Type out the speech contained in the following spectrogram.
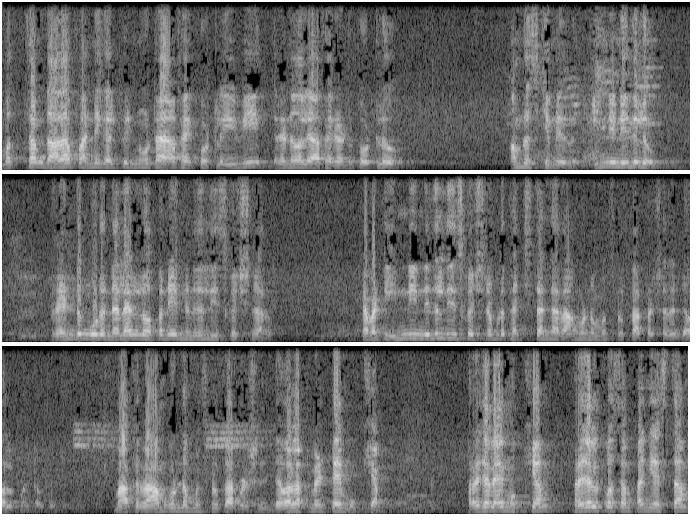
మొత్తం దాదాపు అన్ని కలిపి నూట యాభై కోట్లు ఇవి రెండు వందల యాభై రెండు కోట్లు అమృత్ స్కీమ్ నిధులు. ఇన్ని నిధులు రెండు మూడు నెలల లోపలే ఇన్ని నిధులు తీసుకొచ్చినారు. కాబట్టి ఇన్ని నిధులు తీసుకొచ్చినప్పుడు ఖచ్చితంగా రామగుండం మున్సిపల్ కార్పొరేషన్ డెవలప్మెంట్ అవుతుంది. మాకు రామగుండం మున్సిపల్ కార్పొరేషన్ డెవలప్మెంటే ముఖ్యం. ప్రజలే ముఖ్యం ప్రజల కోసం పనిచేస్తాం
